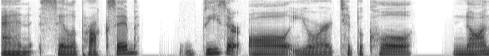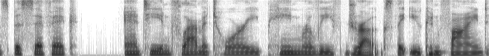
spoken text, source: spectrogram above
and celecoxib. These are all your typical non-specific anti-inflammatory pain relief drugs that you can find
